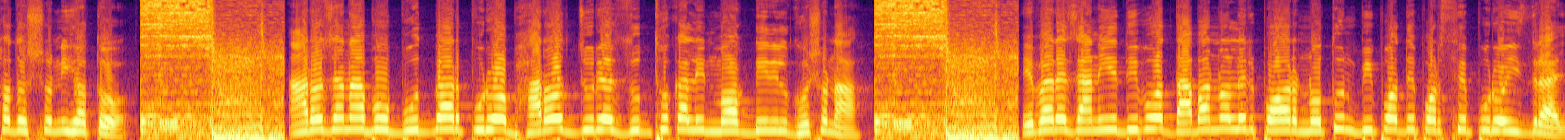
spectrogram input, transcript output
সদস্য নিহত। আরও জানাব, বুধবার পুরো ভারত জুড়ে যুদ্ধকালীন মক ডিরিল ঘোষণা। এবারে জানিয়ে দিব, দাবানলের পর নতুন বিপদে পড়ছে পুরো ইসরায়েল।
